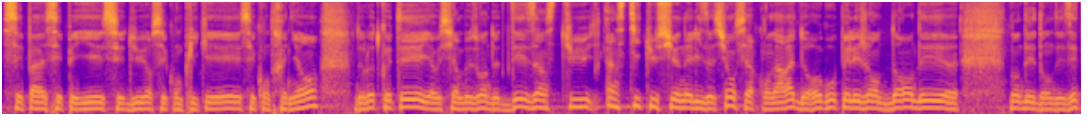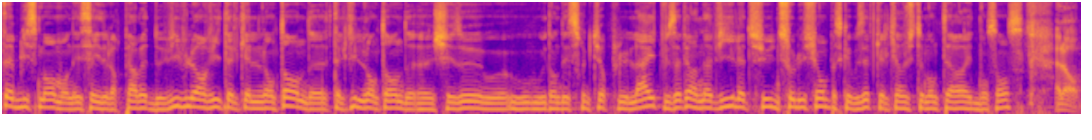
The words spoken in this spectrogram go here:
C'est pas assez payé, c'est dur, c'est compliqué, c'est contraignant. De l'autre côté, il y a aussi un besoin de désinstitutionnalisation, c'est-à-dire qu'on arrête de regrouper les gens dans des, euh, dans des, dans des établissements, mais on essaye de leur permettre de vivre leur vie qu'elles l'entendent, telle qu'ils l'entendent euh, chez eux ou, dans des structures plus light. Vous avez un avis là-dessus, une solution, parce que vous êtes quelqu'un justement de terrain et de bon sens? Alors,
